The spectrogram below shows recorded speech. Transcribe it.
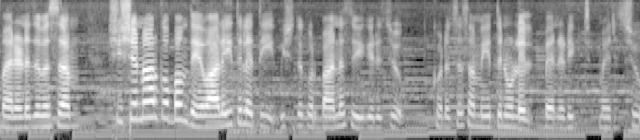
മരണ ദിവസം ശിഷ്യന്മാർക്കൊപ്പം ദേവാലയത്തിലെത്തി വിശുദ്ധ കുർബാന സ്വീകരിച്ചു. കുറച്ചു സമയത്തിനുള്ളിൽ ബെനഡിക്റ്റ് മരിച്ചു.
